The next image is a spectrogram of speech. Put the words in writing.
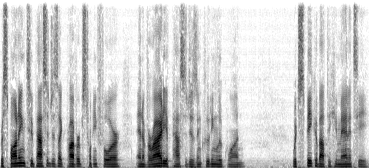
Responding to passages like Proverbs 24 and a variety of passages, including Luke 1, which speak about the humanity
